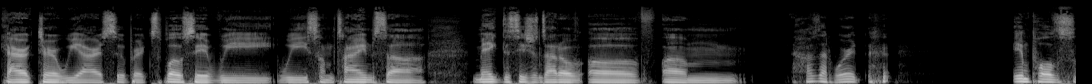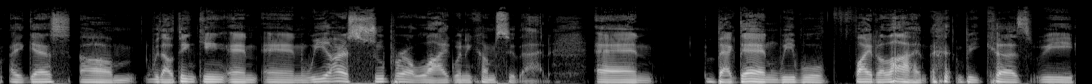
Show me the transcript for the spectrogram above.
character. We are super explosive. We we sometimes uh, make decisions out of of um how's that word? impulse, I guess, um, without thinking, and and we are super alike when it comes to that. And back then, we will fight a lot because we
